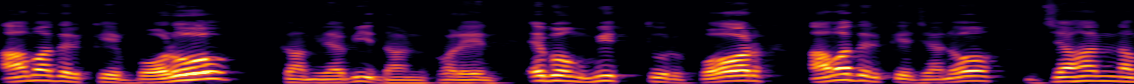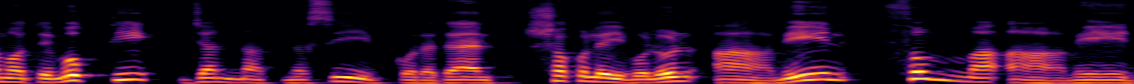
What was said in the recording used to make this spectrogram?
আমাদেরকে বড় কামিয়াবি দান করেন এবং মৃত্যুর পর আমাদেরকে যেন জাহান্নামতে মুক্তি, জান্নাত নসিব করে দেন। সকলেই বলুন, আমিন, সুম্মা আমিন।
